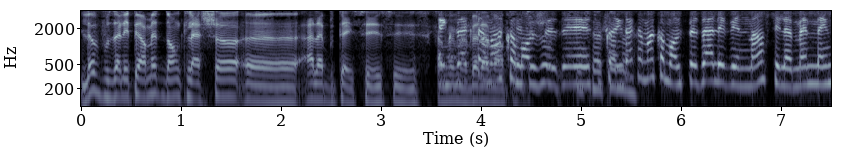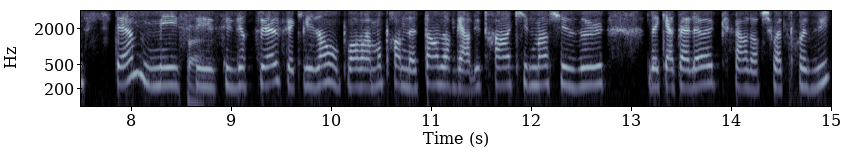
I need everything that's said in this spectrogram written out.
Là, vous allez permettre donc l'achat euh, à la bouteille. C'est c'est- c'est quand même un bel Exactement avantage. comme on C'est le toujours- faisait. c'est ça, c'est comme- exactement comme on le faisait à l'événement. C'est le même même système, mais c'est virtuel, fait que les gens vont pouvoir vraiment prendre le temps de regarder tranquillement chez eux le catalogue puis faire leur choix de produits.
